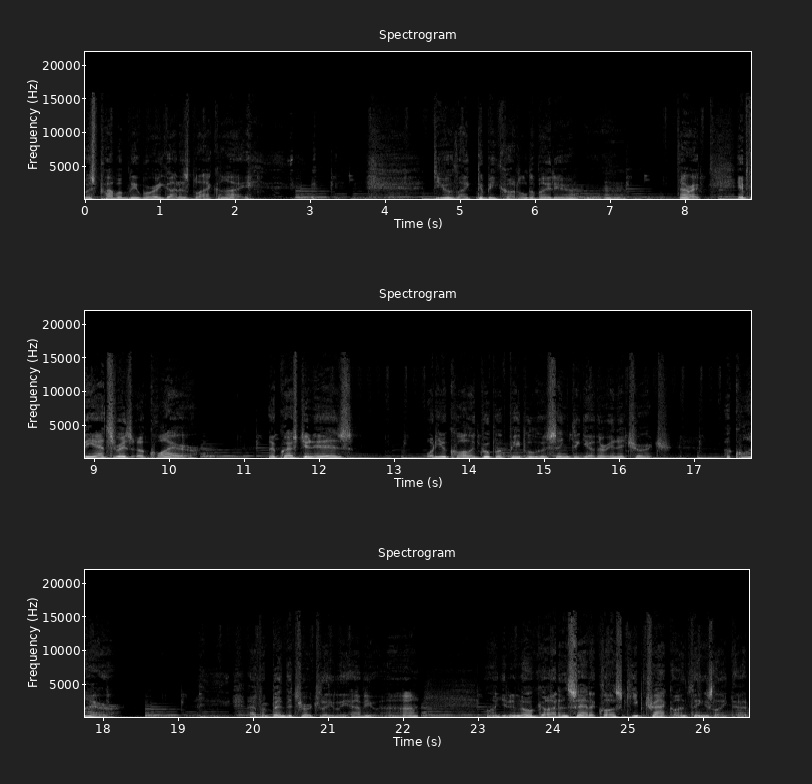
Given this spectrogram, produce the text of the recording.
was probably where he got his black eye. Do you like to be cuddled, my dear? Mm-hmm. All right. If the answer is acquire, the question is, what do you call a group of people who sing together in a church? A choir. Haven't been to church lately, have you? Huh? Well, you didn't know God and Santa Claus keep track on things like that.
